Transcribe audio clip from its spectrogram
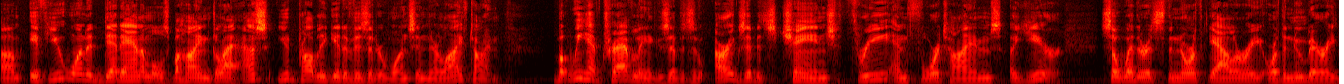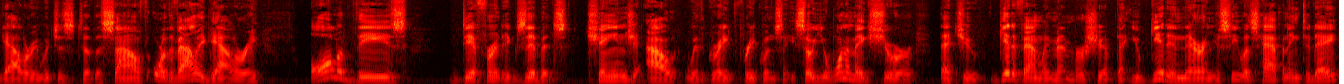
um, if you wanted dead animals behind glass, you'd probably get a visitor once in their lifetime. But we have traveling exhibits. Our exhibits change three and four times a year. So whether it's the North Gallery or the Newberry Gallery, which is to the south, or the Valley Gallery, all of these different exhibits change out with great frequency. So you want to make sure that you get a family membership, that you get in there and you see what's happening today,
